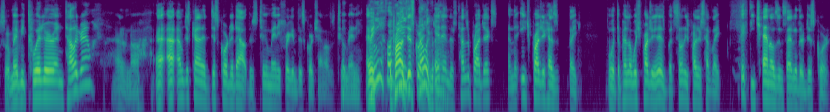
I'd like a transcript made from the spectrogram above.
So maybe Twitter and Telegram. I don't know. I, I I'm just kind of discorded out. There's too many friggin' Discord channels. Too many. I mean, the the problem with Discord Telegram? get in. There's tons of projects, and then each project has like, well, it depends on which project it is. But some of these projects have like 50 channels inside of their Discord.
